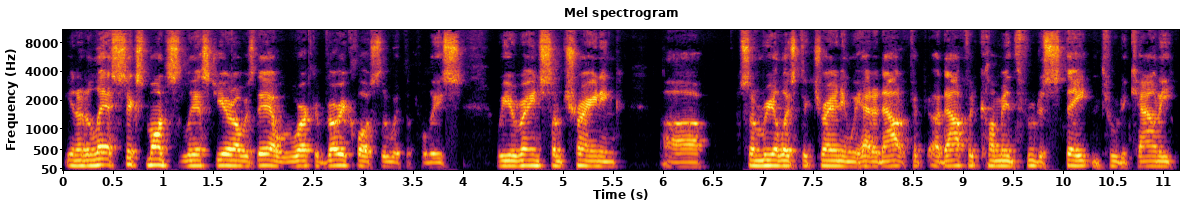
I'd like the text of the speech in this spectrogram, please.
you know the last six months, last year I was there, we were working very closely with the police. We arranged some training. Uh, some realistic training. We had an outfit an outfit come in through the state and through the county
